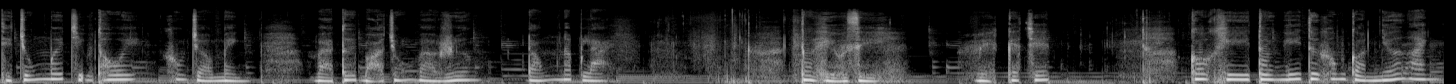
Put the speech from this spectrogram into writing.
thì chúng mới chịu thôi, không chờ mình. Và tôi bỏ chúng vào rương, đóng nắp lại tôi hiểu gì về cái chết. Có khi tôi nghĩ tôi không còn nhớ anh,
